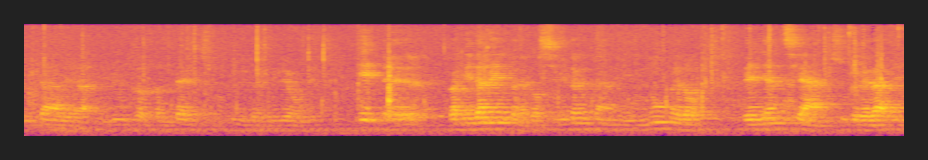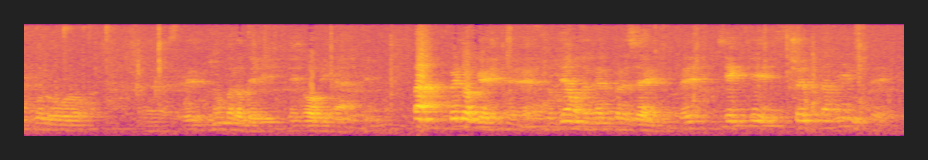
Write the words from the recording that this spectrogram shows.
in Italia gli ultraottantenni sono più di 3 milioni e eh, rapidamente nei prossimi 30 anni il numero degli anziani supererà di coloro eh, il numero dei, dei, nuovi nati. Ma quello che eh, dobbiamo tenere presente è che certamente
